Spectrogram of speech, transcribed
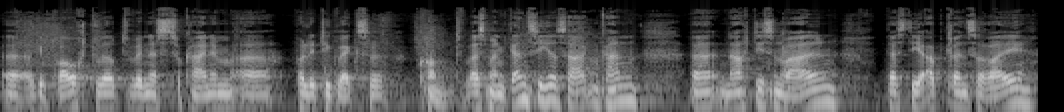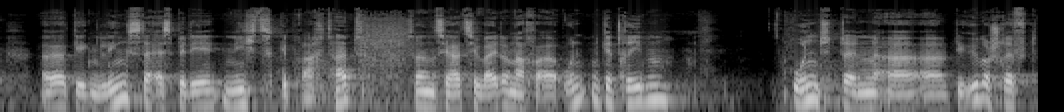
äh, gebraucht wird, wenn es zu keinem äh, Politikwechsel kommt. Was man ganz sicher sagen kann äh, nach diesen Wahlen, dass die Abgrenzerei äh, gegen links der SPD nichts gebracht hat, sondern sie hat sie weiter nach äh, unten getrieben. Und denn äh, äh, die Überschrift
